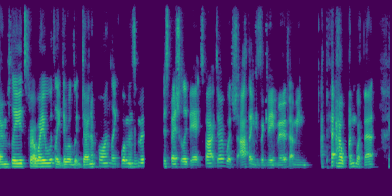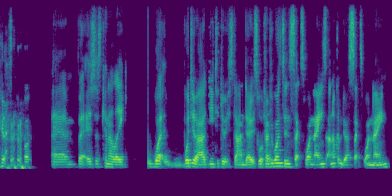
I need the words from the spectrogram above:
downplayed for a while. Like they were looked down upon, like women's moves, especially like the X Factor, which I think is a great move. I mean, I bet I won with it. Yeah. Um, but it's just kind of like, what what do I need to do to stand out? So if everyone's doing six one nines, I'm not going to do a six one nine.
